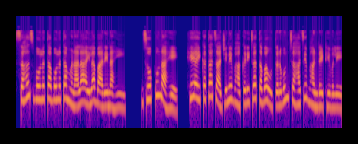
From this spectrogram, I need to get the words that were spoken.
सहज बोलता बोलता म्हणाला आईला बारे नाही. झोपून आहे. हे ऐकताच आजीने भाकरीचा तवा उतरवून चहाचे भांडे ठेवले.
